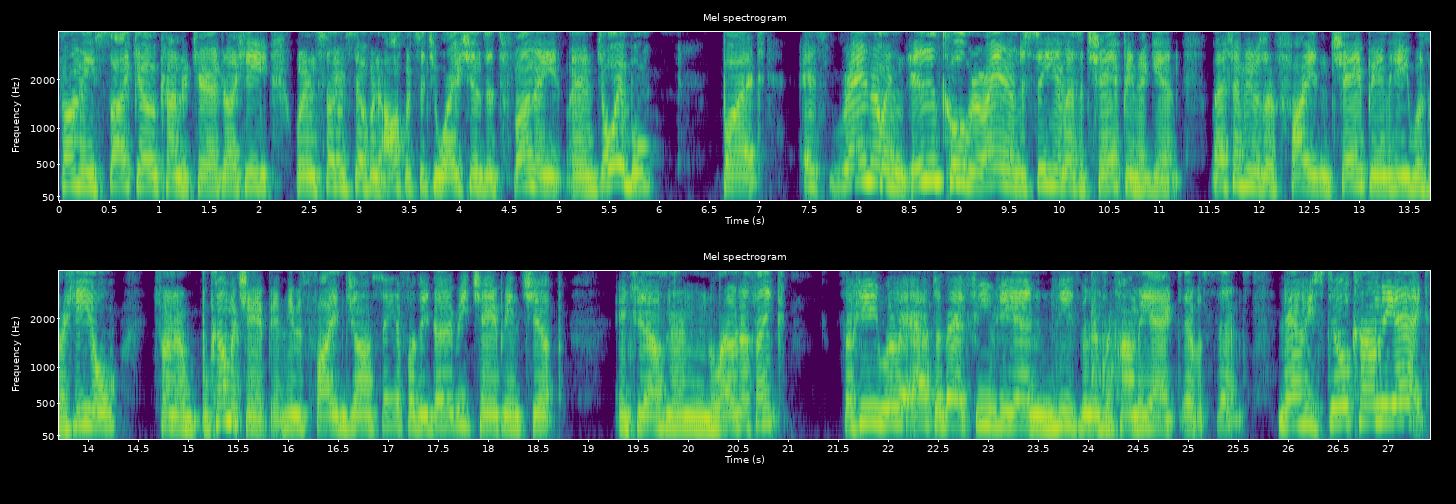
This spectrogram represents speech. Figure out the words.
funny psycho kind of character. Like he would insert himself in awkward situations. It's funny and enjoyable, but it's random and it is cool but random to see him as a champion again. Last time he was a fighting champion, he was a heel trying to become a champion. He was fighting John Cena for the WWE Championship in 2011, I think. So he really, after that feud, he had he's been as a comedy act ever since. Now he's still a comedy act.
